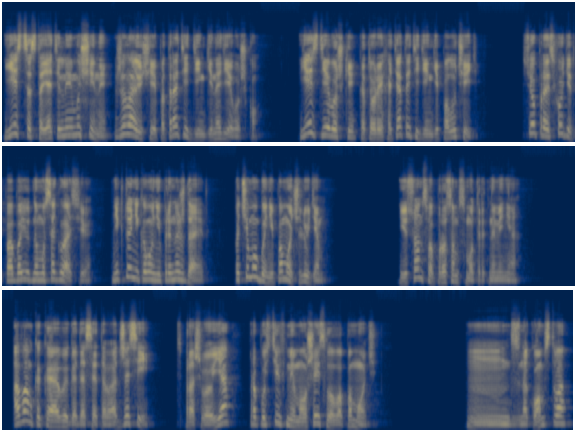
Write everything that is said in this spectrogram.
Есть состоятельные мужчины, желающие потратить деньги на девушку. Есть девушки, которые хотят эти деньги получить. Все происходит по обоюдному согласию. Никто никого не принуждает. Почему бы не помочь людям? Юсон с вопросом смотрит на меня. «А вам какая выгода с этого, Джаси?» – спрашиваю я, пропустив мимо ушей слово «помочь». «Ммм, знакомство?»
